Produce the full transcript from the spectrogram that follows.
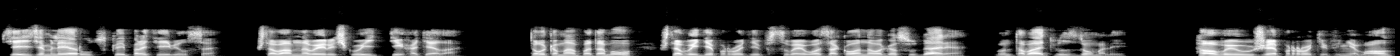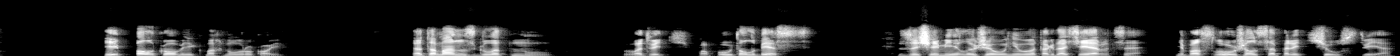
всей земле русской противился, что вам на выручку идти хотела. Только потому, что, выйдя против своего законного государя, бунтовать вздумали. А вы уже против него? И полковник махнул рукой. Атаман сглотнул. Вот ведь попутал бес. Защемило же у него тогда сердце, не послушался предчувствия.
